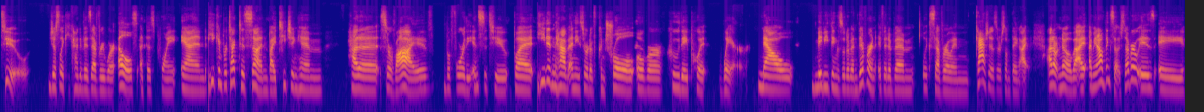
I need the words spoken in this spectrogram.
too. Just like he kind of is everywhere else at this point. And he can protect his son by teaching him how to survive before the Institute, but he didn't have any sort of control over who they put where. Now, maybe things would have been different if it had been like Sevro and Cassius or something. I I don't know, but I I mean I don't think so. Sevro is a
